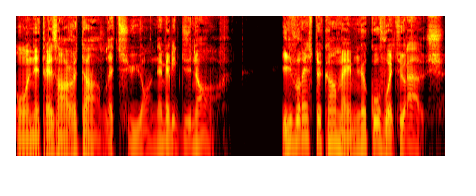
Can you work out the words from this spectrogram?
on est très en retard là-dessus en Amérique du Nord il vous reste quand même le covoiturage.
